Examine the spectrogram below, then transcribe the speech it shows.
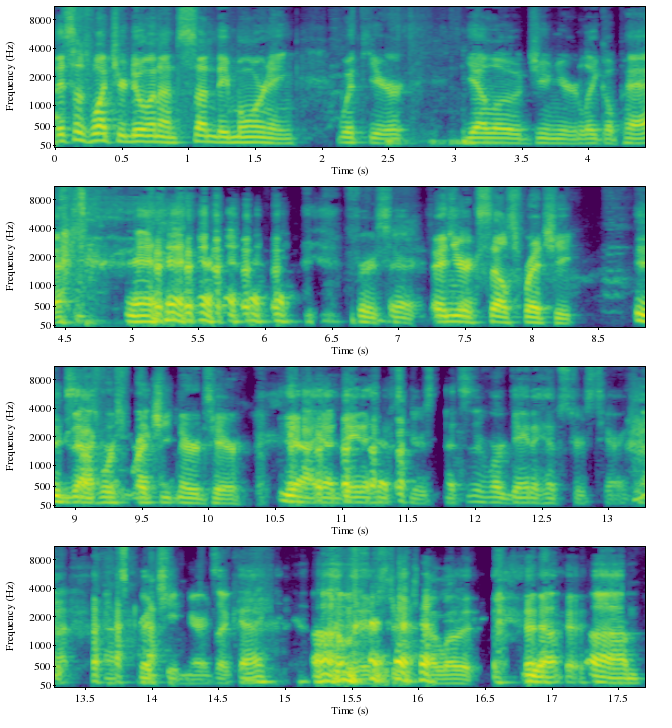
this is what you're doing on Sunday morning with your yellow junior legal pad. for sure. For and sure. your Excel spreadsheet. Exactly. We're spreadsheet nerds here. yeah, yeah, data hipsters. That's we're data hipsters, Terry, not, not spreadsheet nerds. Okay. Um, hipsters, I love it. yeah. Um,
